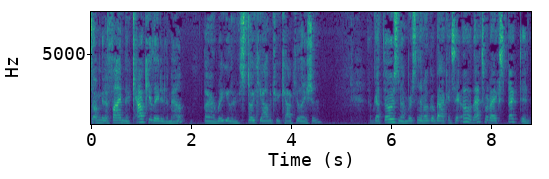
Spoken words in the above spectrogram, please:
So I'm going to find the calculated amount by our regular stoichiometry calculation. I've got those numbers, and then I'll go back and say, oh, that's what I expected,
